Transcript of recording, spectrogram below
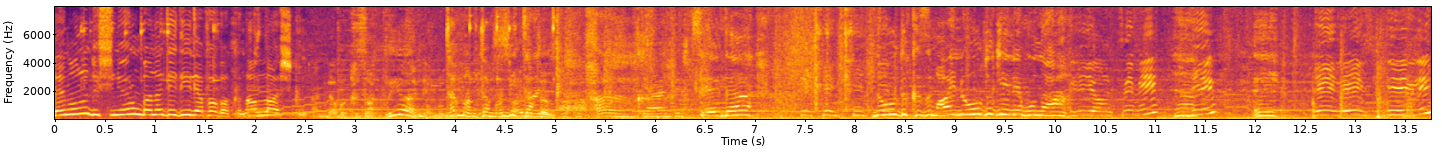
Ben onu düşünüyorum bana dediği lafa bakın Allah aşkına. Anne ama kız haklı yani. Tamam tamam bir tane. Aa, aa, geldi. Sevda. ne oldu kızım? Ay ne oldu gene buna? Yasemin, Ne? Ee, evli.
